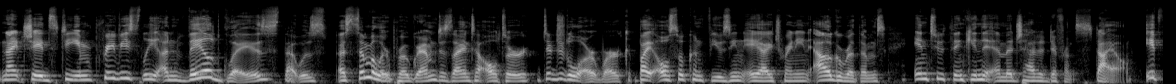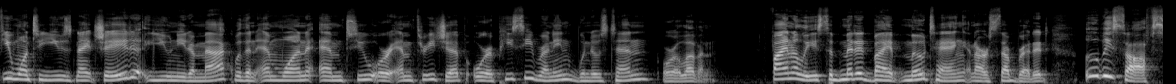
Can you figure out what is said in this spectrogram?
Nightshade's team previously unveiled Glaze, that was a similar program designed to alter digital artwork by also confusing AI training algorithms into thinking the image had a different style. If you want to use Nightshade, you need a Mac with an M1, M2, or M3 chip or a PC running Windows 10 or 11. Finally, submitted by Motang in our subreddit, Ubisoft's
